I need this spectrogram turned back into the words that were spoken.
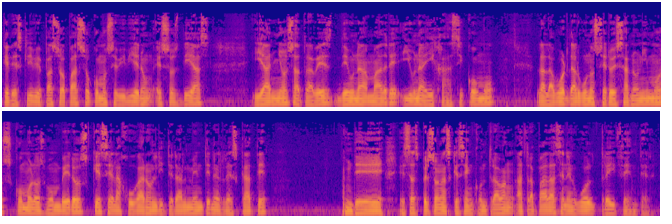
que describe paso a paso cómo se vivieron esos días y años a través de una madre y una hija, así como la labor de algunos héroes anónimos como los bomberos que se la jugaron literalmente en el rescate de esas personas que se encontraban atrapadas en el World Trade Center.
